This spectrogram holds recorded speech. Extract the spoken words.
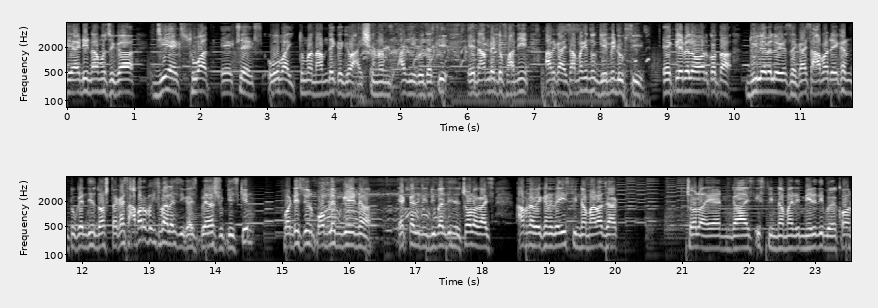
এই আইডি নাম হচ্ছে গা G X swat X X ও ভাই, তোমরা নাম দেখে কেউ আইসো নাম আগে কইতাছি এই নামটা একটু ফানি আর গাইস আমরা কিন্তু গেমে ঢুকছি। এক লেভেল হওয়ার কথা, দুই লেভেল হয়ে গেছে। গাইস আবার এখানে টোকেন দিয়ে দশটা। গাইস আবারও কিছু পাইলাইছি গাইস প্যারাশুকি skin what is your problem গেই না একটা জিনিস দুইবার দিয়েছে। চলো গাইস আমরা এখানে যাই স্পিনটা মারা যাক। চলো এন গাইস স্পিনটা মারি মেরে দিব এখন।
